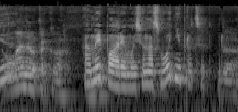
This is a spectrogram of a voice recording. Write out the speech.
У мене отака. А ми паримось, у нас водні процедури. Да.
